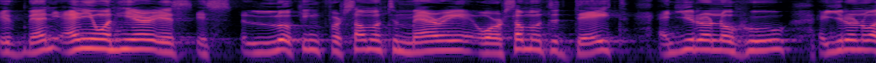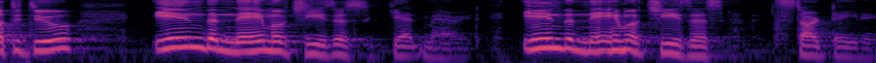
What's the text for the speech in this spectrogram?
if any, anyone here is, is looking for someone to marry or someone to date and you don't know who and you don't know what to do, in the name of Jesus, get married. In the name of Jesus, start dating.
